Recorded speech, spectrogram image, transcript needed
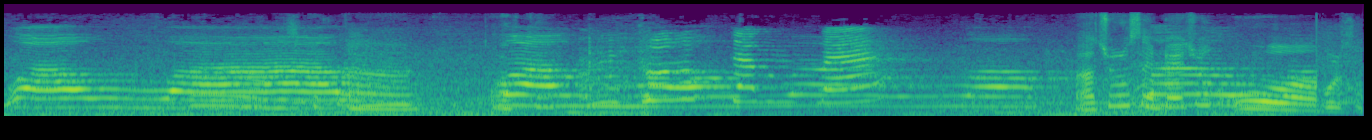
와우, 와우. 와우, 초록색 빼? 와우. 아, 초록색 빼줘? 우와. 벌써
